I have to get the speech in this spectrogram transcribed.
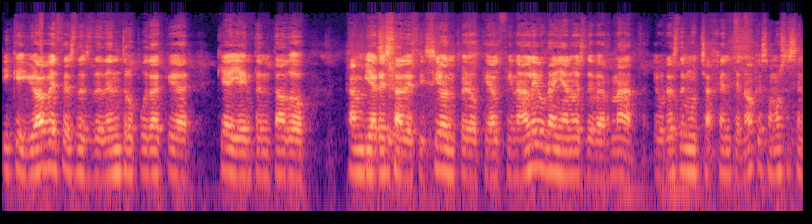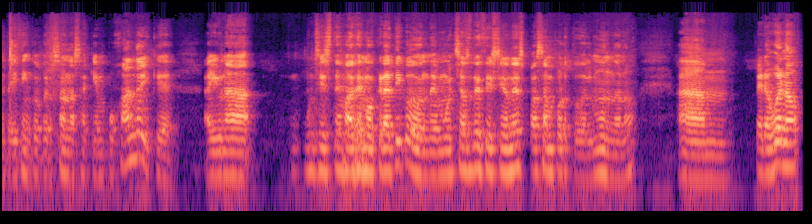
y que yo a veces desde dentro pueda que, que haya intentado cambiar Sí. esa decisión, pero que al final Eura ya no es de Bernat, Eura es de mucha gente, ¿no? Que somos 65 personas aquí empujando y que hay una, un sistema democrático donde muchas decisiones pasan por todo el mundo, ¿no? Am, pero bueno,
